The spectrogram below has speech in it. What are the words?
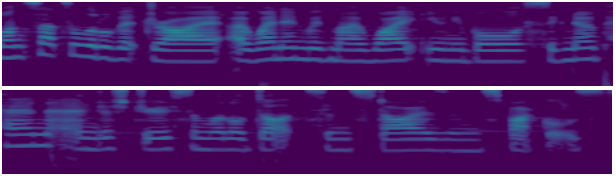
Once that's a little bit dry, I went in with my white Uniball Signo pen and just drew some little dots and stars and sparkles.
